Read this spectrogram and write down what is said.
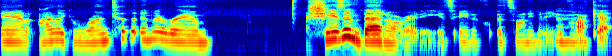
and I like run to the in the room. She's in bed already. It's eight. o'clock. It's not even 8 Mhm. o'clock yet.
